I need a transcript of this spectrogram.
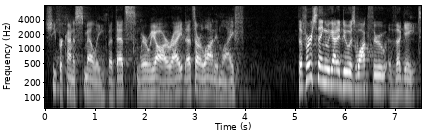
Sheep are kind of smelly, but that's where we are, right? That's our lot in life. The first thing we got to do is walk through the gate.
